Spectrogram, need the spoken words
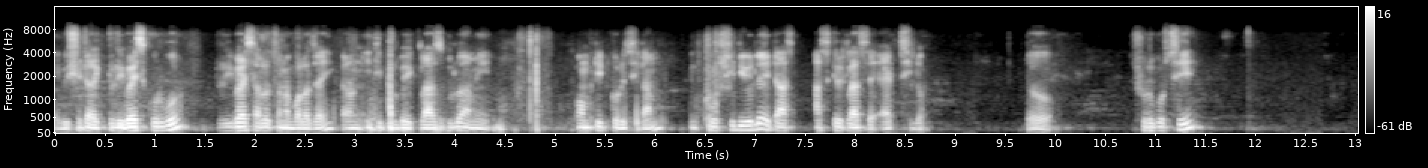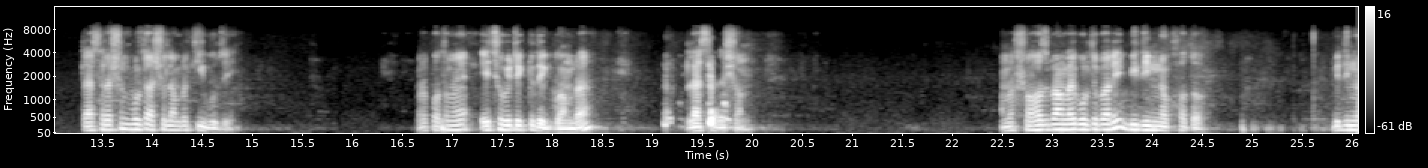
এই বিষয়টা একটু রিভাইজ করব। রিভাইস আলোচনা বলা যায়, কারণ ইতিপূর্বে ক্লাসগুলো আমি কমপ্লিট করেছিলাম ফোর শিডিউলে এটা আজকের ক্লাসে অ্যাড ছিল। তো শুরু করছি। ক্লাসারেশন বলতে আসলে আমরা কি বুঝি? আমরা প্রথমে এই ছবিটা একটু দেখব আমরা। ল্যাসারেশন আমরা সহজ বাংলায় বলতে পারি বিদীর্ণ ক্ষত। বিদীর্ণ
